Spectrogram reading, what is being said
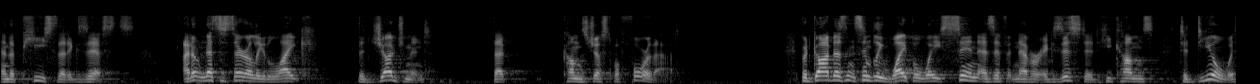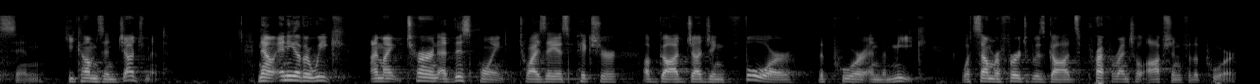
and the peace that exists. I don't necessarily like the judgment that comes just before that. But God doesn't simply wipe away sin as if it never existed. He comes to deal with sin, He comes in judgment. Now, any other week, I might turn at this point to Isaiah's picture of God judging for the poor and the meek, what some refer to as God's preferential option for the poor.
